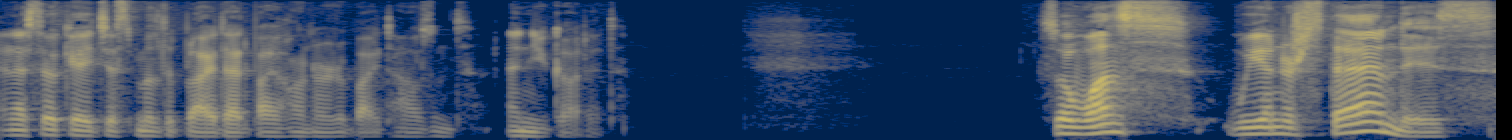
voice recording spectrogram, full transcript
And I said, okay, just multiply that by 100 or by 1000, and you got it. So once we understand this,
